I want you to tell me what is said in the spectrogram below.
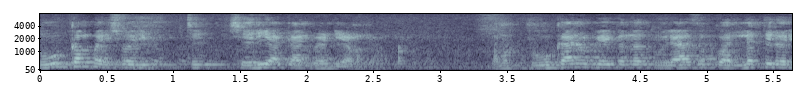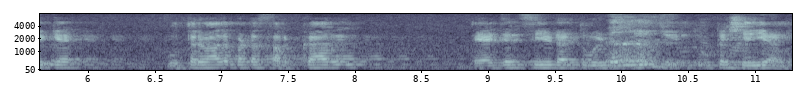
തൂക്കം പരിശോധിച്ച് ശരിയാക്കാൻ വേണ്ടിയാണ് നമ്മൾ തൂക്കാൻ ഉപയോഗിക്കുന്ന തുലാസ് കൊല്ലത്തിലൊരിക്കൽ ഉത്തരവാദപ്പെട്ട സർക്കാർ ഏജൻസിയുടെ അടുത്ത് പോയിട്ട് ചെയ്യും. തൂക്കം ശരിയാണ്.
